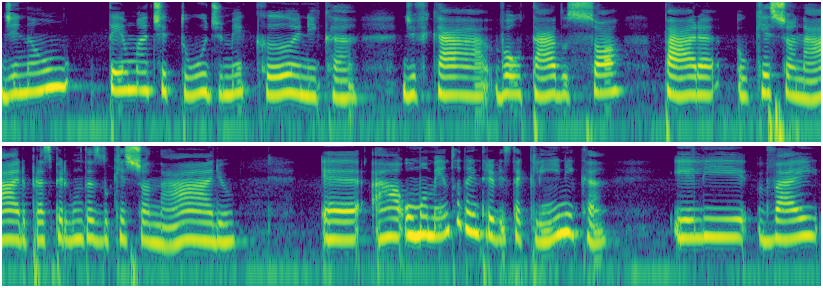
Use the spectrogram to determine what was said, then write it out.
de não ter uma atitude mecânica, de ficar voltado só para o questionário, para as perguntas do questionário. É, a, o momento da entrevista clínica ele vai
